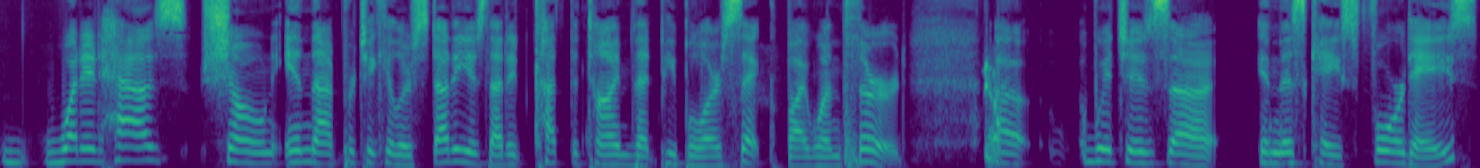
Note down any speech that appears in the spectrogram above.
what it has shown in that particular study is that it cut the time that people are sick by one third, yep. uh, which is, uh, in this case, four days,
